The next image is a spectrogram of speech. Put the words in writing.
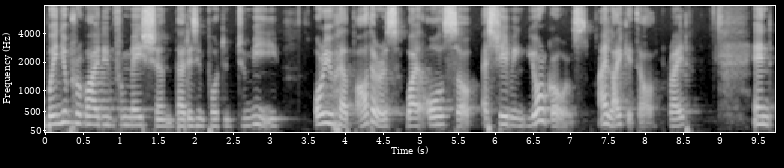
when you provide information that is important to me, or you help others while also achieving your goals, I like it all, right? And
